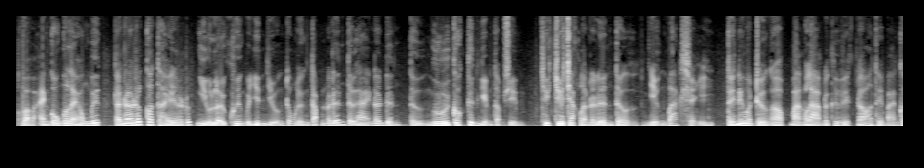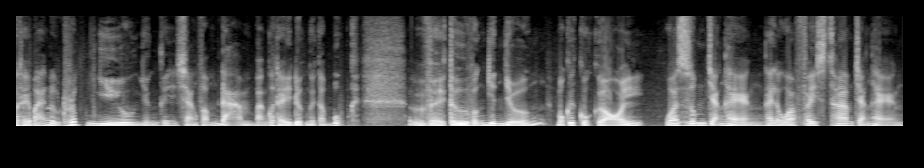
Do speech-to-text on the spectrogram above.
Và bạn cũng có lẽ không biết. Tại nó rất có thể là rất nhiều lời khuyên về dinh dưỡng trong luyện tập. Nó đến từ ai? Nó đến từ người có kinh nghiệm tập gym. Chứ chưa chắc là nó đến từ những bác sĩ. Thì nếu mà trường hợp bạn làm được cái việc đó thì bạn có thể bán được rất nhiều những cái sản phẩm đạm. Bạn có thể được người ta book về tư vấn dinh dưỡng. Một cái cuộc gọi qua Zoom chẳng hạn hay là qua FaceTime chẳng hạn.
